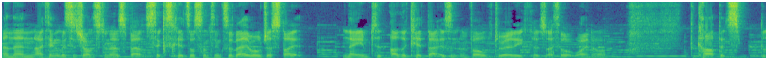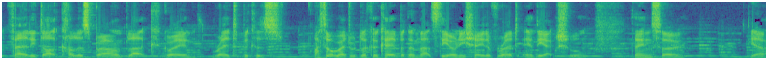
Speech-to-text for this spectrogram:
And then I think Mrs. Johnstone has about six kids or something, so they're all just like named other kid that isn't involved really, because I thought why not? The carpet's fairly dark colours, brown, black, grey and red because I thought red would look okay, but then that's the only shade of red in the actual thing, so yeah,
